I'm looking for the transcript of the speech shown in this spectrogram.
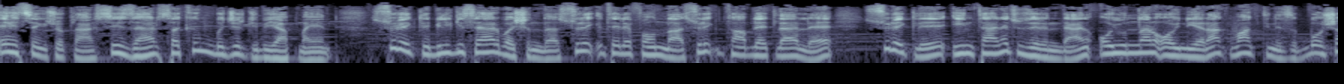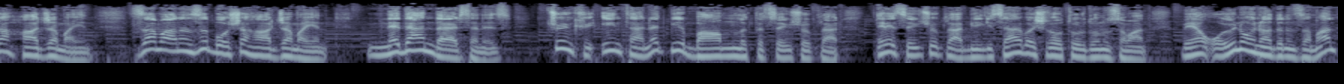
Evet sevgili çocuklar sizler sakın bıcır gibi yapmayın. Sürekli bilgisayar başında, sürekli telefonla, sürekli tabletlerle, sürekli internet üzerinden oyunlar oynayarak vaktinizi boşa harcamayın. Zamanınızı boşa harcamayın. Neden derseniz çünkü internet bir bağımlılıktır sevgili çocuklar. Evet sevgili çocuklar bilgisayar başına oturduğunuz zaman veya oyun oynadığınız zaman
